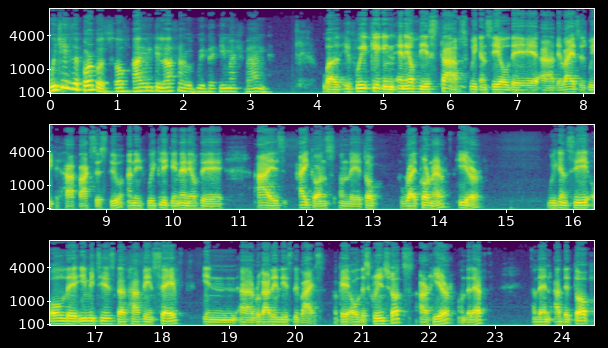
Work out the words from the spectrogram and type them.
which is the purpose of IMT Lazarus with the image bank? Well, if we click in any of these tabs, we can see all the uh, devices we have access to. And if we click in any of the eyes icons on the top right corner here, we can see all the images that have been saved in uh, regarding this device. Okay, all the screenshots are here on the left. And then at the top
